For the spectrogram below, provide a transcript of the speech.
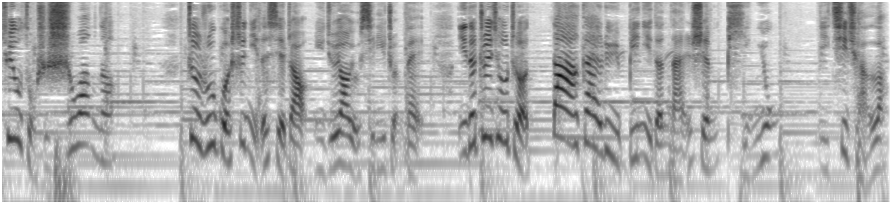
却又总是失望呢？这如果是你的写照，你就要有心理准备，你的追求者大概率比你的男神平庸，你弃权了。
